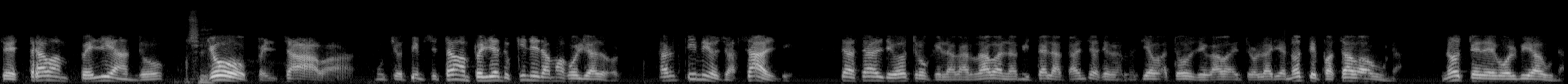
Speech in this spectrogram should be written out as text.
se estaban peleando, Sí. yo pensaba mucho tiempo, se estaban peleando quién era más goleador, Artime o Yasalde. Yasalde otro que la agarraba en la mitad de la cancha, se la metía a todo, llegaba dentro del área, no te pasaba una. no te devolvía una,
